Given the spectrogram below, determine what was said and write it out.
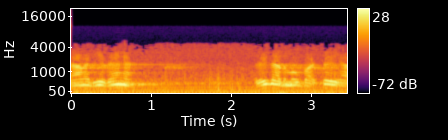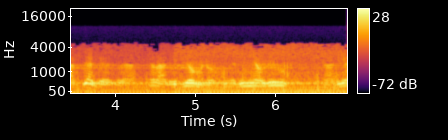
ဏှာမဖြစ်ဘဲနဲ့ပရိစ္ဆသမုပ္ပါစိတ်ဟာပြတ်တယ်ဆိုတာအဲ့ဒါလေးပြောမလို့ဒီမြောက်သေးဘူးဒါဒီက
